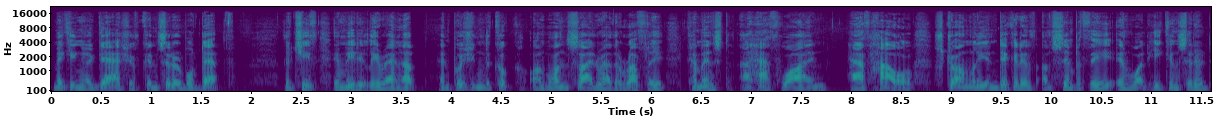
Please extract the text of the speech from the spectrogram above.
making a gash of considerable depth. The chief immediately ran up, and pushing the cook on one side rather roughly, commenced a half whine, half howl, strongly indicative of sympathy in what he considered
